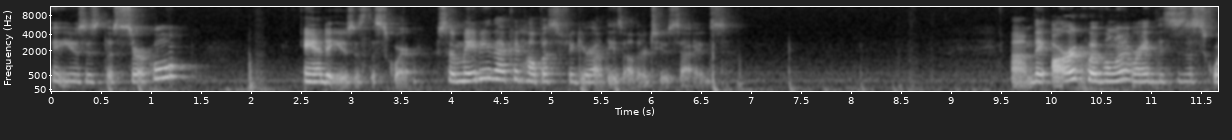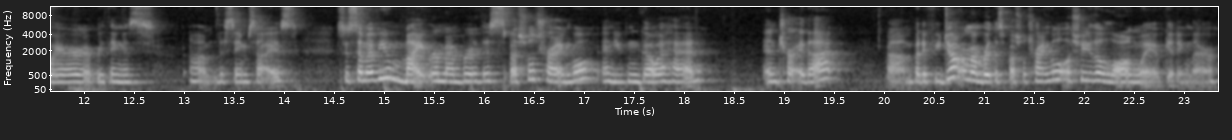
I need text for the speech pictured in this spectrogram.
it uses the circle and it uses the square. So maybe that could help us figure out these other two sides. Um, they are equivalent, right? This is a square, everything is um, the same size. So some of you might remember this special triangle and you can go ahead and try that. Um, but if you don't remember the special triangle, I'll show you the long way of getting there.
